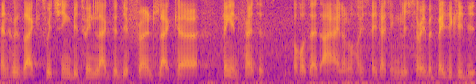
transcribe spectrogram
and who's like switching between like the different like uh, I think in French is rosette. I, I, don't know how you say that in English. Sorry, but basically the,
